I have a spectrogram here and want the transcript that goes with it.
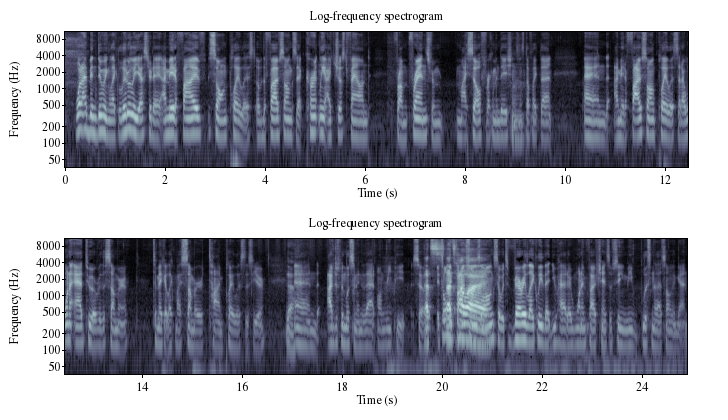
what I've been doing, like literally yesterday, I made a five song playlist of the five songs that currently I just found from friends, from myself, recommendations Mm-hmm. and stuff like that. And I made a five song playlist that I want to add to over the summer to make it like my summer time playlist this year. Yeah. And I've just been listening to that on repeat. So That's- it's only that's five songs I- long, so it's very likely that you had a one in five chance of seeing me listen to that song again.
